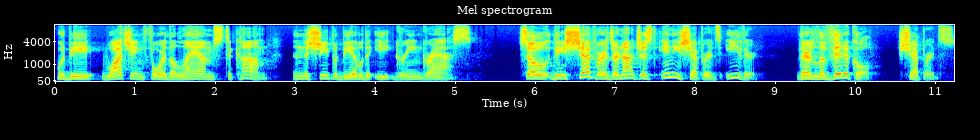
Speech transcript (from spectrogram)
would be watching for the lambs to come, and the sheep would be able to eat green grass. So, these shepherds are not just any shepherds either, they're Levitical shepherds.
